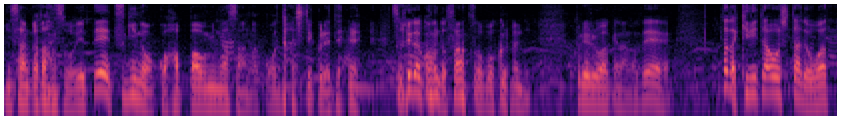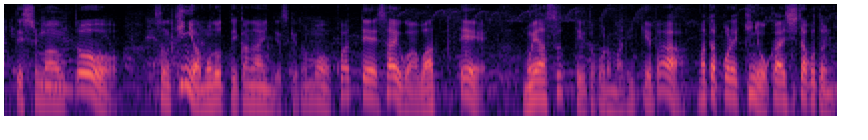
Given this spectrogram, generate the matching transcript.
二酸化炭素を得て次のこう葉っぱを皆さんがこう出してくれて それが今度酸素を僕らにくれるわけなのでただ切り倒したで終わってしまうとその木には戻っていかないんですけどもこうやって最後は割って燃やすっていうところまでいけばまたこれ木にお返ししたことに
